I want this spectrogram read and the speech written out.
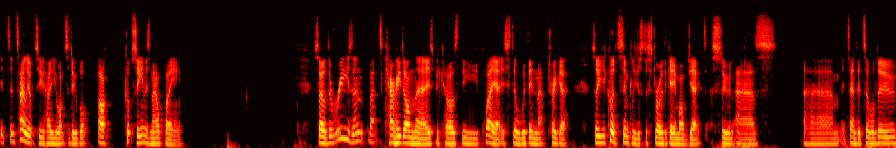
It's entirely up to you how you want to do, but our cutscene is now playing. So the reason that's carried on there is because the player is still within that trigger. So you could simply just destroy the game object as soon as um, it's ended. So we'll do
